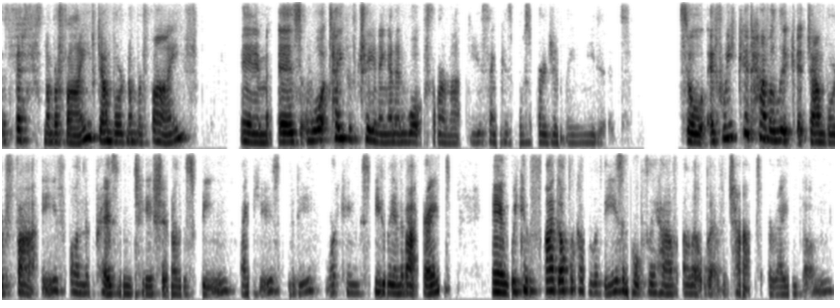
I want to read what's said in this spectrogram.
the fifth, number five, Jamboard number five, um, is what type of training and in what format do you think is most urgently needed? So if we could have a look at Jamboard 5 on the presentation on the screen, thank you, somebody working speedily in the background. Um, we can flag up a couple of these and hopefully have a little bit of a chat around them.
